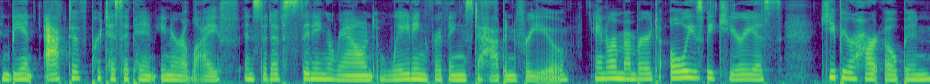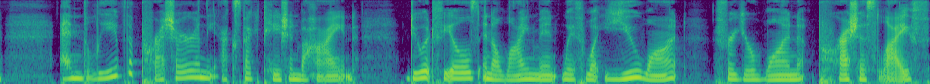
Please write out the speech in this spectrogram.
and be an active participant in your life instead of sitting around waiting for things to happen for you. And remember to always be curious, keep your heart open, and leave the pressure and the expectation behind. Do what feels in alignment with what you want for your one precious life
